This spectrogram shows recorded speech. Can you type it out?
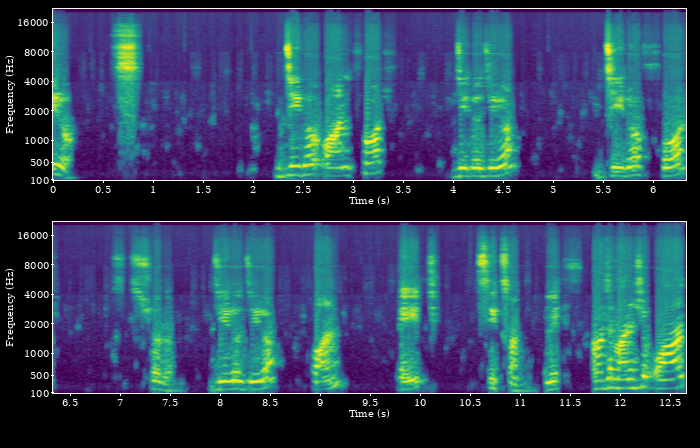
zero. Zero, one, four. Zero zero. Zero, four. ষোলো। Zero zero, one, eight, six, one. আমাদের মান one,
